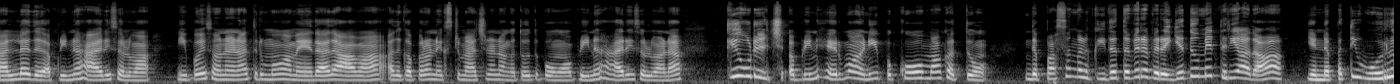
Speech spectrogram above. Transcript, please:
நல்லது அப்படின்னு ஹாரி சொல்லுவான். நீ போய் சொன்னேன்னா திரும்பவும் அவன் ஏதாவது ஆவான். அதுக்கப்புறம் நெக்ஸ்ட் மேட்ச்சில் நாங்கள் தோற்று போவோம் அப்படின்னு ஹாரி சொல்லுவானா கியூடிச் அப்படின்னு ஹெர்மானி இப்போ கோவமாக கத்தும். இந்த பசங்களுக்கு இதை தவிர வேற எதுவுமே தெரியாதா? என்னை பற்றி ஒரு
